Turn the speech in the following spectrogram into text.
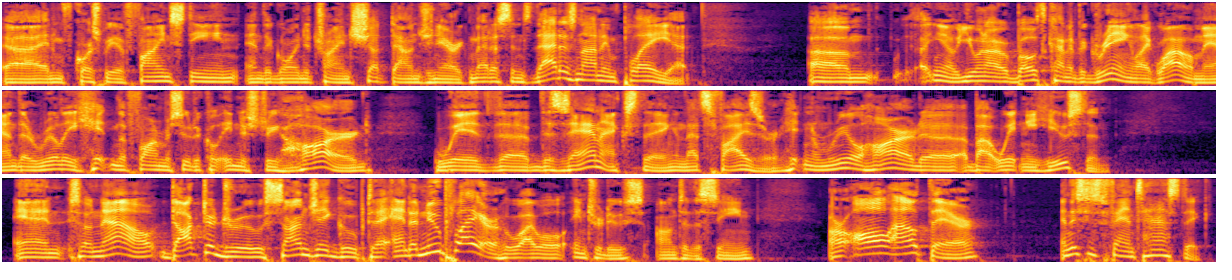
Uh, and of course, we have Feinstein, and they're going to try and shut down generic medicines. That is not in play yet. Um, you know, you and I were both kind of agreeing, like, wow, man, they're really hitting the pharmaceutical industry hard with uh, the Xanax thing, and that's Pfizer, hitting them real hard uh, about Whitney Houston. And so now, Dr. Drew, Sanjay Gupta, and a new player who I will introduce onto the scene are all out there, and this is fantastic.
